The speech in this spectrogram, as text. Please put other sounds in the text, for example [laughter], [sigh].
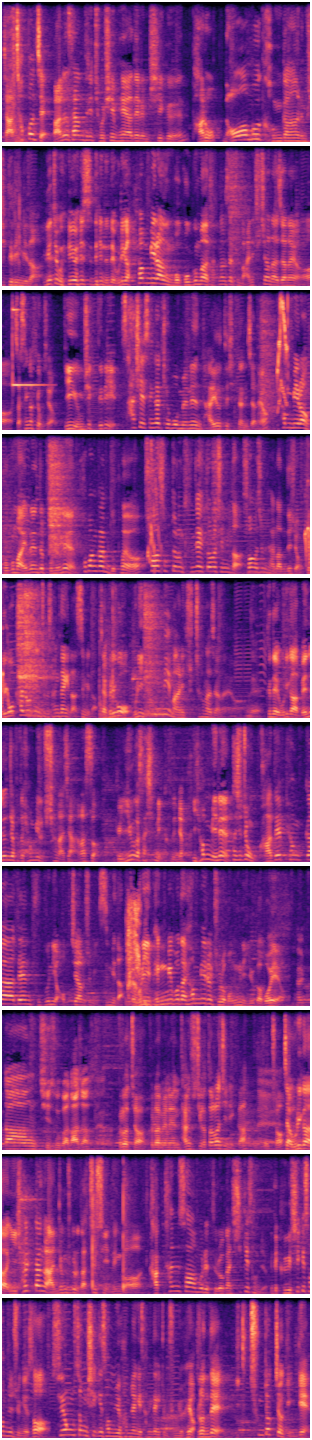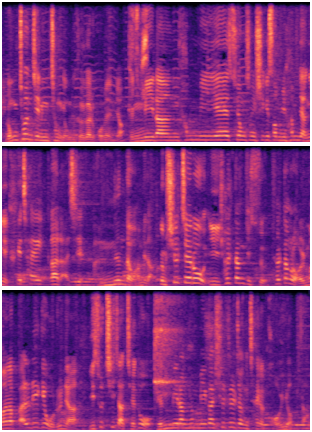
자, 첫 번째. 많은 사람들이 조심해야 될 음식은 바로 너무 건강한 음식들입니다. 이게 좀 [laughs] 의외일 수도 있는데 우리가 현미랑 뭐 고구마, 닭가슴살 좀 많이 추천하잖아요. 자, 생각해 보세요. 이 음식들이 사실 생각해 보면은 다이어트 식단이잖아요? 현미랑 고구마 이런 애들 보면은 포만감이 높아요. 소화 속도는 굉장히 떨어집니다. 소화가 좀 잘 안 되죠. 그리고 칼로리는 좀 상당히 낮습니다. 자, 그리고 우리 현미 많이 추천하잖아요. 네. 근데 우리가 몇 년 전부터 현미를 추천하지 않았어. 그 이유가 사실은 있거든요. 이 현미는 사실 좀 과대평가된 부분이 없지 않아 좀 있습니다. 그러니까 우리 백미보다 현미를 주로 먹는 이유가 뭐예요? 혈당 지수가 낮아서요 그렇죠. 그러면은 당 수치가 떨어지니까. 네. 그렇죠. 자, 우리가 이 혈당을 안정적으로 낮출 수 있는 건 각 탄수화물에 들어간 식이섬유. 근데 그 식이섬유 중에서 수용성 식이섬유 함량이 상당히 좀 중요해요. 그런데 이 충격적인 게 농촌진흥청 연구 결과를 보면요. 백미랑 현미의 수용성 식이섬유 함량이 크게 차이가 나지 않는다고 합니다. 그럼 실제로 이 혈당 지수, 혈당을 얼마나 빠르게 오르냐 이 수치 자체도 백미랑 현미가 실질적인 차이가 거의 없다.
